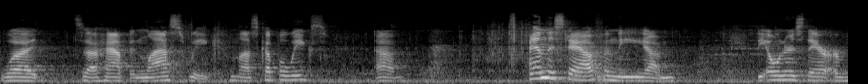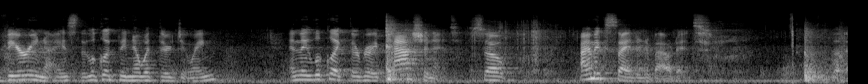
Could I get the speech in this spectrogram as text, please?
what uh, happened last week, last couple weeks. Um, and the staff and the, um, the owners there are very nice. They look like they know what they're doing. And they look like they're very passionate. So I'm excited about it. But,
